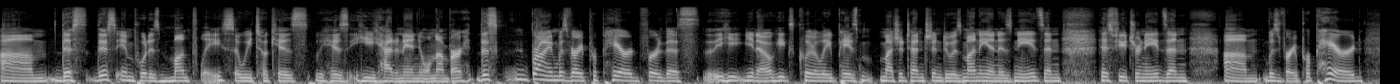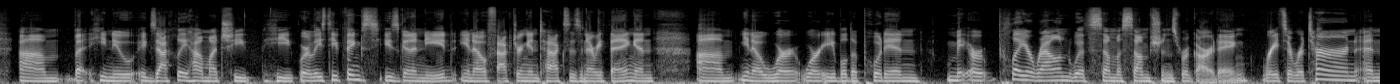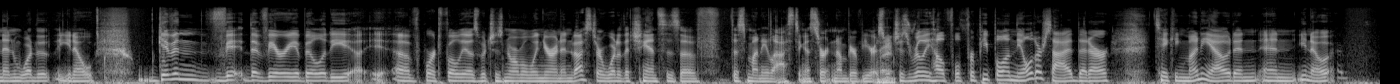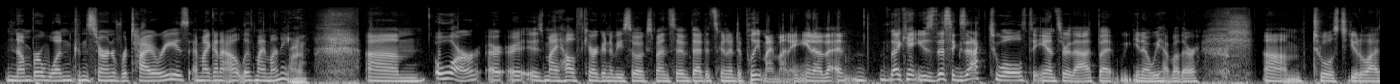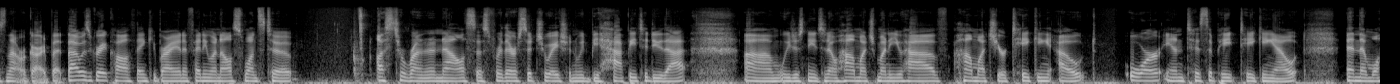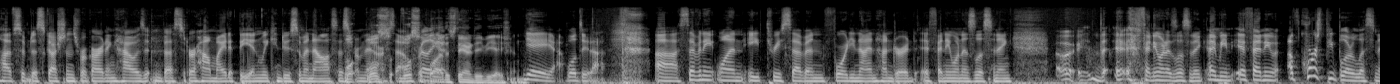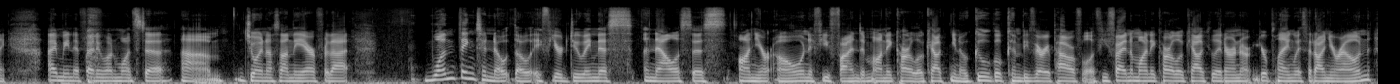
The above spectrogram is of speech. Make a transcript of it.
Um, this this input is monthly, so we took his his he had an annual number. This Brian was very prepared for this. He you know he clearly pays much attention to his money and his needs and his future needs, and um, was very prepared. Um, but he knew exactly how much he he or at least he thinks he's going to need. You know, factoring in taxes and everything, and um, you know we're we're able to put in ma- or play around with some assumptions regarding rates of return and then what are, you know given vi- the variability uh, of portfolios which is normal when you're an investor what are the chances of this money lasting a certain number of years Right. which is really helpful for people on the older side that are taking money out and and you know number one concern of retirees am i going to outlive my money Right. um, or, or is my health care going to be so expensive that it's going to deplete my money? You know, that, and I can't use this exact tool to answer that, but you know, we have other um, tools to utilize in that regard. But that was a great call. Thank you, Brian. If anyone else wants to us to run an analysis for their situation, we'd be happy to do that. Um, we just need to know how much money you have, how much you're taking out or anticipate taking out, and then we'll have some discussions regarding how is it invested or how might it be, and we can do some analysis We'll, from there. we'll, So, we'll really supply good. the standard deviation. Yeah, yeah, yeah. We'll do that. Uh, 781 837 4900 if anyone is listening. Uh, If anyone is listening. I mean, if anyone, of course, people are listening. I mean, if anyone wants to um, join us on the air for that. One thing to note, though, if you're doing this analysis on your own, if you find a Monte Carlo calc, you know, Google can be very powerful. If you find a Monte Carlo calculator and you're playing with it on your own,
